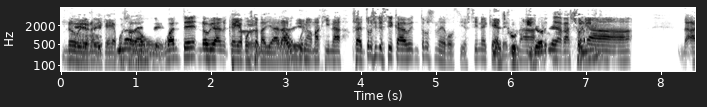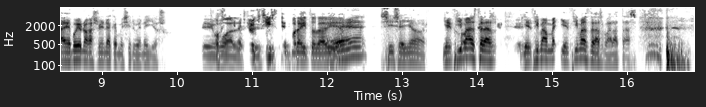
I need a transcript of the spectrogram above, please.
no veo nadie que haya puesto un guante, no veo que haya puesto Pues nadie nadie. una máquina. O sea, en todos los sitios tiene que haber, en todos los negocios tiene que ¿Y el haber una, surtidor de la gasolina? una- Ah, voy a una gasolina que me sirven ellos. Igual, Hostia, eso existe por ahí todavía. ¿Eh? Sí, señor. Y encima es de las y encima y encima es de las baratas.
